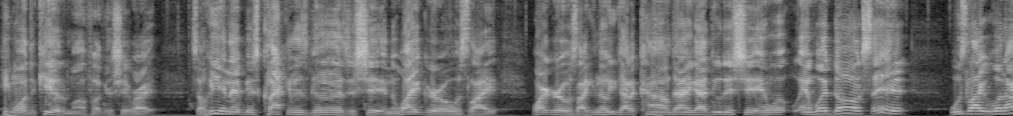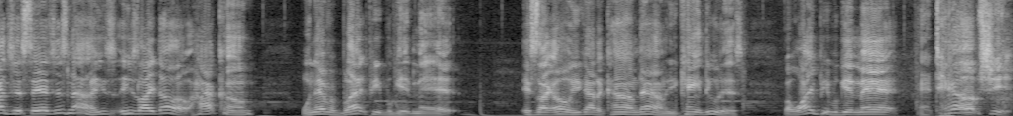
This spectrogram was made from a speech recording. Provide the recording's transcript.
he wanted to kill the motherfucking shit, right? So he and that bitch clacking his guns and shit, and the white girl was like, white girl was like, you know, you gotta calm down, you gotta do this shit. And what and what dog said was like what I just said just now. He's he's like, dog, how come whenever black people get mad, it's like, oh, you gotta calm down, you can't do this. But white people get mad and tear up shit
